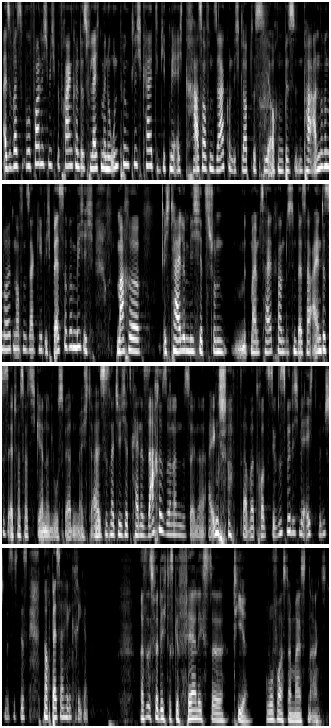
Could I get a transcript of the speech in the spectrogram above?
Also was, wovon ich mich befreien könnte, ist vielleicht meine Unpünktlichkeit. Die geht mir echt krass auf den Sack und ich glaube, dass sie auch ein bisschen ein paar anderen Leuten auf den Sack geht. Ich bessere mich. Ich mache ich teile mich jetzt schon mit meinem Zeitplan ein bisschen besser ein. Das ist etwas, was ich gerne loswerden möchte. Aber es ist natürlich jetzt keine Sache, sondern es ist eine Eigenschaft, aber trotzdem, das würde ich mir echt wünschen, dass ich das noch besser hinkriege. Was ist für dich das gefährlichste Tier? Wovor hast du am meisten Angst?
